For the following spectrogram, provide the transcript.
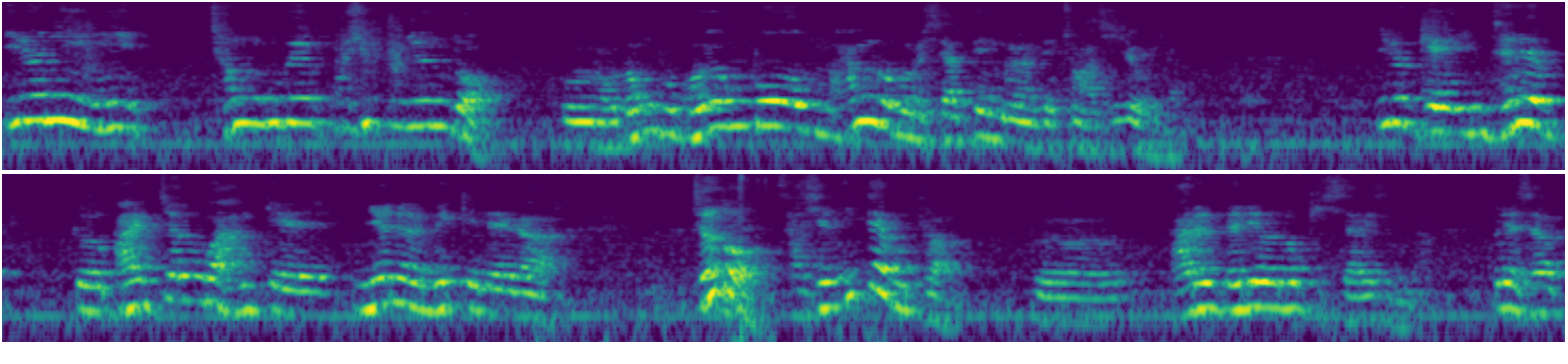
이러니 1999년도 그 노동부 고용보험 환급으로 시작된 거는 대충 아시죠, 그죠? 이렇게 인터넷 그 발전과 함께 인연을 맺게 돼가 저도 사실 이때부터 그 발을 들여놓기 시작했습니다. 그래서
